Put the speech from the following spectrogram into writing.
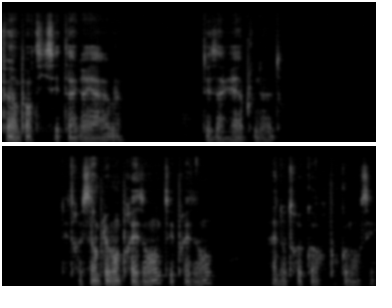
Peu importe si c'est agréable, désagréable ou neutre, d'être simplement présente et présent à notre corps pour commencer.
